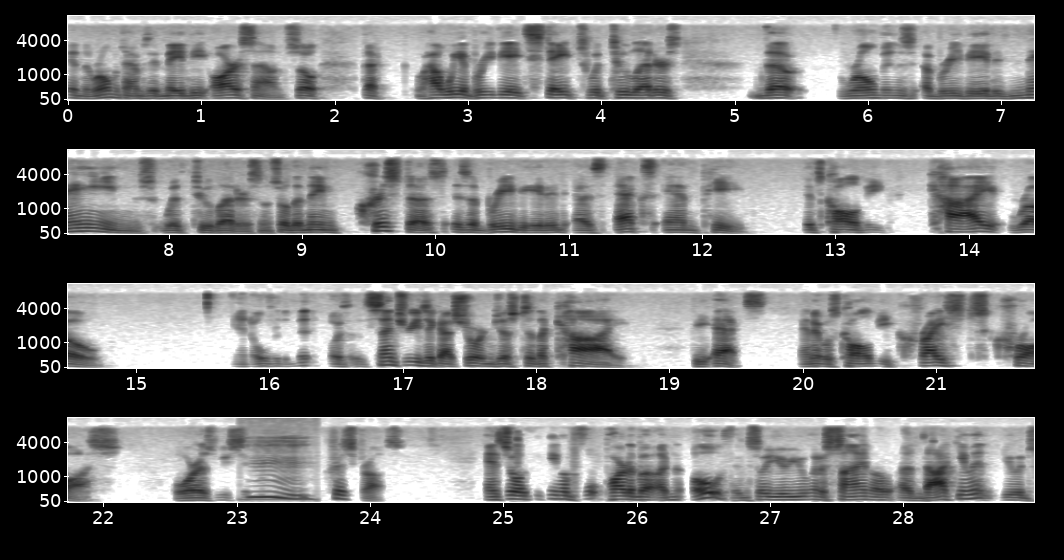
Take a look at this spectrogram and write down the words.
in the roman times it made the r sound so that how we abbreviate states with two letters the Romans abbreviated names with two letters. And so the name Christus is abbreviated as X and P. It's called the Chi Rho. And over the centuries, it got shortened just to the Chi, the X. And it was called the Christ's Cross, or as we say, mm. crisscross. And so it became a part of a, an oath. And so you, you want to sign a, a document, you would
